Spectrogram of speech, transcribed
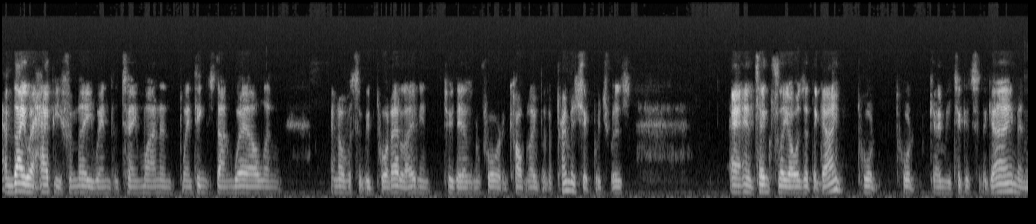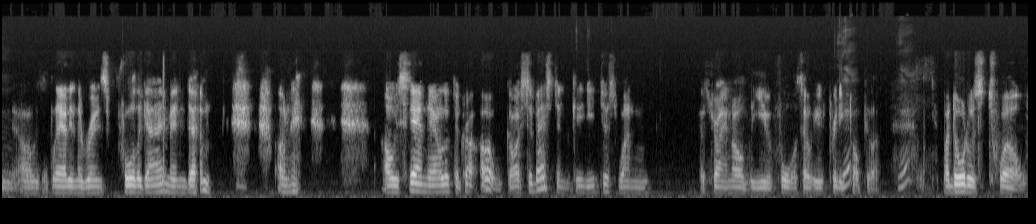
and they were happy for me when the team won and when things done well, and and obviously with Port Adelaide in 2004 and culminated with the premiership, which was, and, thankfully I was at the game. Port Port gave me tickets to the game, and I was allowed in the rooms for the game, and um, on. I was standing there. I looked across. Oh, Guy Sebastian, he just won Australian Idol the year before, so he was pretty Yeah. popular. Yeah. My daughter was twelve,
